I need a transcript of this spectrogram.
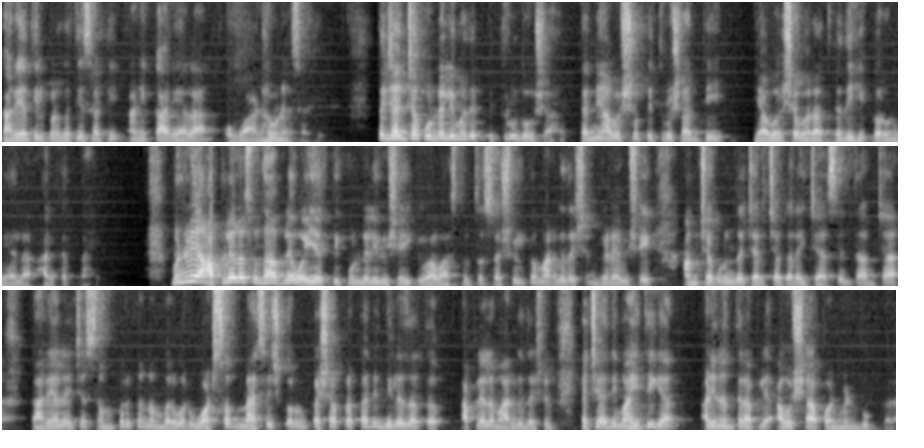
कार्यातील प्रगतीसाठी आणि कार्याला वाढवण्यासाठी. तर ज्यांच्या कुंडलीमध्ये पितृदोष आहे त्यांनी अवश्य पितृशांती या वर्षभरात कधीही करून घ्यायला हरकत नाही. मंडळी आपल्याला सुद्धा आपल्या वैयक्तिक कुंडलीविषयी किंवा वास्तूचं सशुल्क मार्गदर्शन घेण्याविषयी आमच्याकडून जर चर्चा करायची असेल तर आमच्या कार्यालयाच्या संपर्क नंबरवर व्हॉट्सअप मेसेज करून कशा प्रकारे दिलं जातं आपल्याला मार्गदर्शन याची आधी माहिती घ्या आणि नंतर आपली अवश्य अपॉइंटमेंट बुक करा.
